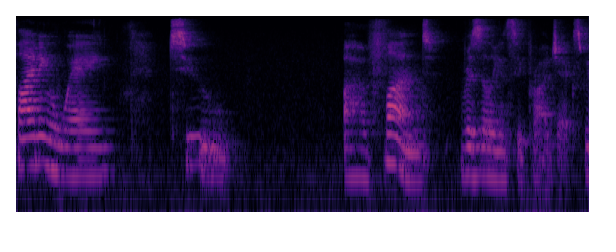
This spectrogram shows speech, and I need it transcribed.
finding a way to uh, fund resiliency projects. We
